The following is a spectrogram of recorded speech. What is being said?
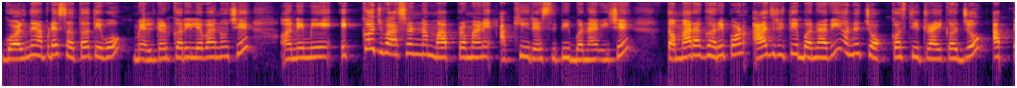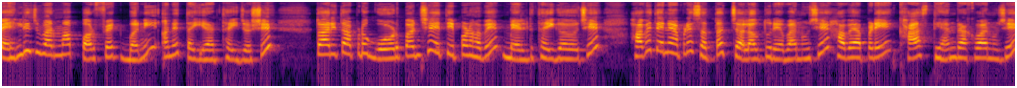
ગોળને આપણે સતત એવો મેલ્ટેડ કરી લેવાનો છે અને મેં એક જ વાસણના માપ પ્રમાણે આખી રેસીપી બનાવી છે. તમારા ઘરે પણ આ જ રીતે બનાવી અને ચોક્કસથી ટ્રાય કરજો. આ પહેલી જ વારમાં પરફેક્ટ બની અને તૈયાર થઈ જશે. તો આ રીતે આપણો ગોળ પણ છે તે પણ હવે મેલ્ટ થઈ ગયો છે. હવે તેને આપણે સતત ચલાવતું રહેવાનું છે. હવે આપણે ખાસ ધ્યાન રાખવાનું છે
